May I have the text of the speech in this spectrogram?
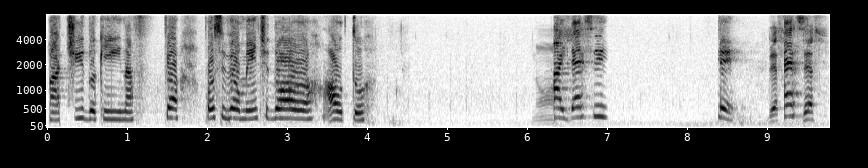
Batido aqui na. Aqui, ó. Possivelmente do autor. Nossa. Ai, desce. Que? Desce, desce. desce.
